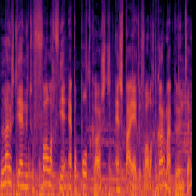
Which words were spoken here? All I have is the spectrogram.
Luister jij nu toevallig via Apple Podcasts en spaar jij toevallig karmapunten?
